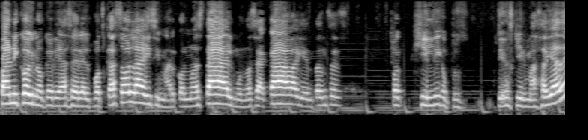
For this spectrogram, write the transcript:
pánico y no quería hacer el podcast sola y si Marco no está, el mundo se acaba y entonces fue- Gil dijo, pues tienes que ir más allá de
